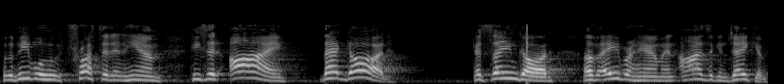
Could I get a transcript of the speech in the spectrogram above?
for the people who've trusted in Him. He said, I, that God, that same God of Abraham and Isaac and Jacob,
